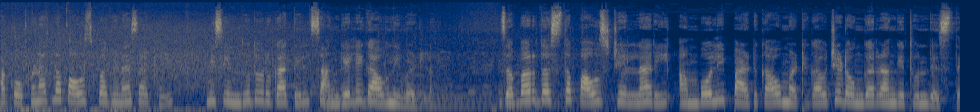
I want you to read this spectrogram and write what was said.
हा कोकणातला पाऊस बघण्यासाठी मी सिंधुदुर्गातील सांगेली गाव निवडलं. जबरदस्त पाऊस झेलणारी आंबोली पाटगाव मठगावची डोंगररांग इथून दिसते.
